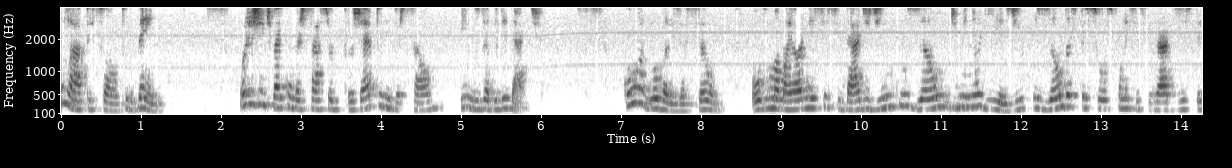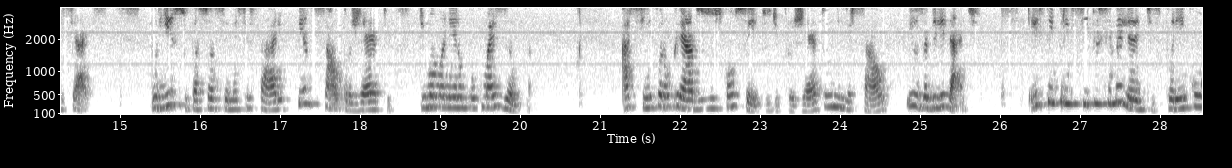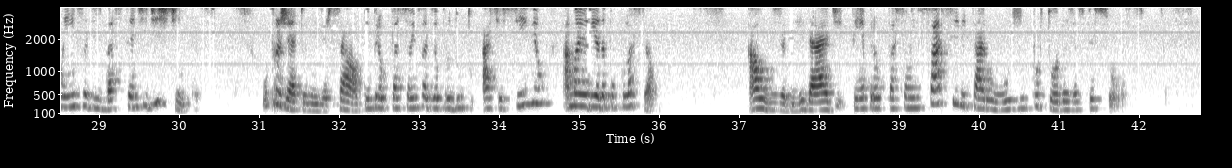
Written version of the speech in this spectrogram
Olá pessoal, tudo bem? Hoje a gente vai conversar sobre projeto universal e usabilidade. Com a globalização, houve uma maior necessidade de inclusão de minorias, de inclusão das pessoas com necessidades especiais. Por isso, passou a ser necessário pensar o projeto de uma maneira um pouco mais ampla. Assim foram criados os conceitos de projeto universal e usabilidade. Eles têm princípios semelhantes, porém com ênfases bastante distintas. O projeto universal tem preocupação em fazer o produto acessível à maioria da população. A usabilidade tem a preocupação em facilitar o uso por todas as pessoas.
